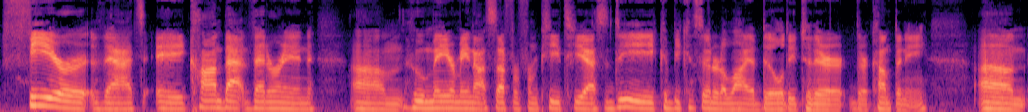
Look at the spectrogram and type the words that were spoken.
fear that a combat veteran um, who may or may not suffer from PTSD could be considered a liability to their, their company. Um,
